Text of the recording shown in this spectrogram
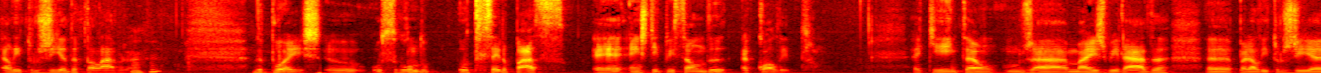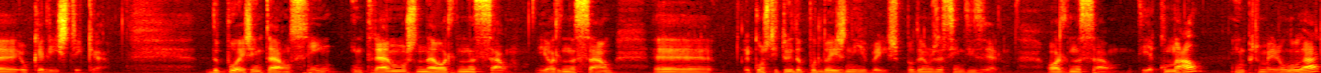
a, a liturgia da palavra. Depois, eh, o segundo, o terceiro passo é a instituição de acólito. Aqui, então, já mais virada eh, para a liturgia eucarística. Depois, então, sim, entramos na ordenação. E a ordenação eh, é constituída por dois níveis, podemos assim dizer. A ordenação diaconal, em primeiro lugar.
